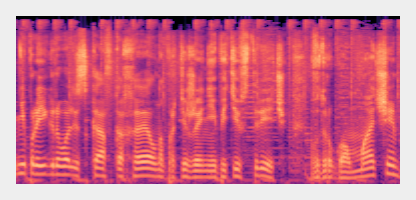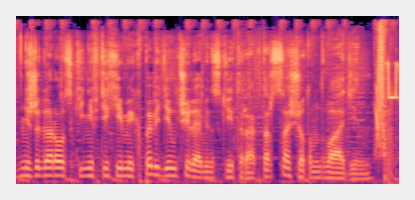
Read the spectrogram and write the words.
не проигрывали СКА в КХЛ на протяжении пяти встреч. В другом матче Нижегородский нефтехимик победил Челябинский трактор со счетом 2-1.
